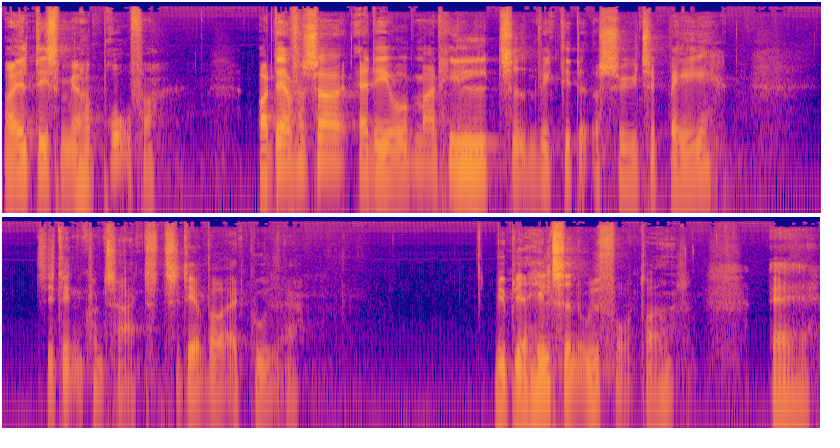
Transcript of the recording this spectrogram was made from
og alt det, som jeg har brug for. Og derfor så er det åbenbart hele tiden vigtigt at søge tilbage til den kontakt, til der, hvor at Gud er. Vi bliver hele tiden udfordret af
